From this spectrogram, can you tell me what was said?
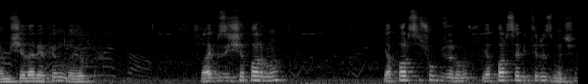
Ben bir şeyler yapıyorum da yok. Sniper iş yapar mı? Yaparsa çok güzel olur. Yaparsa bitiririz maçı.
